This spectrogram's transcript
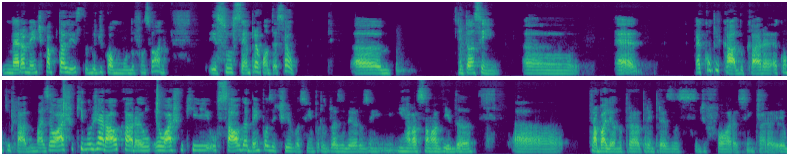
meramente capitalista de como o mundo funciona. Isso sempre aconteceu. Uh, então, assim, é, é complicado, cara, é complicado. Mas eu acho que, no geral, cara, eu, eu acho que o saldo é bem positivo, assim, para os brasileiros em, em relação à vida uh, trabalhando para empresas de fora, assim, cara. Eu,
